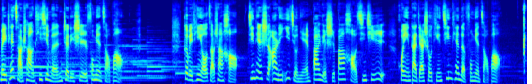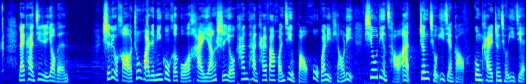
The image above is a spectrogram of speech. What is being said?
每天早上听新闻，这里是封面早报。各位听友，早上好！今天是二零一九年八月十八号，星期日。欢迎大家收听今天的封面早报。来看今日要闻：十六号，《中华人民共和国海洋石油勘探开发环境保护管理条例》修订草案征求意见稿公开征求意见。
